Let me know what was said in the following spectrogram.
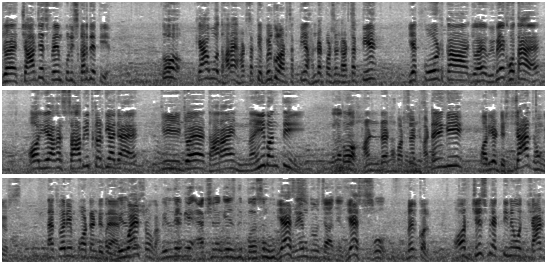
जो है चार्जेस फ्रेम पुलिस कर देती है तो क्या वो धाराएँ हट सकती है? बिल्कुल हट सकती है हंड्रेड परसेंट हट सकती है। ये कोर्ट का जो है विवेक होता है और ये अगर साबित कर दिया जाए कि जो है धाराएँ नहीं बनती तो हंड्रेड परसेंट हटेंगी और ये डिस्चार्ज होंगे उससे। That's very important is question होगा। Will there be action against the person Yes. Frame those charges yes वो बिल्कुल। और जिस व्यक्ति ने वो चार्ज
